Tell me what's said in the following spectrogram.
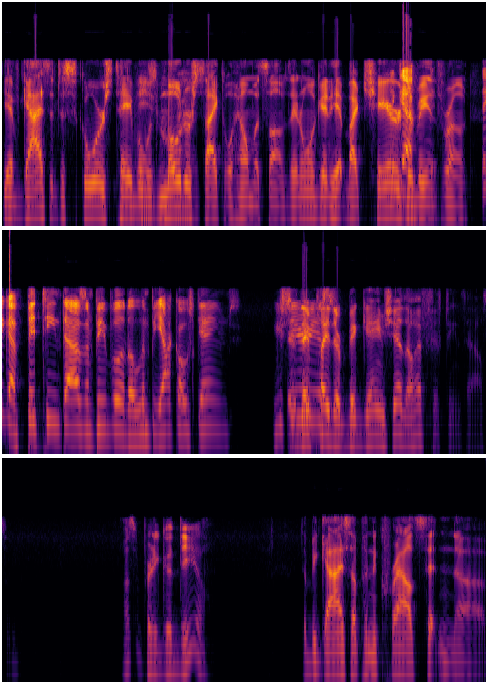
You have guys at the scores table Jesus with motorcycle helmets on. They don't want to get hit by chairs They that got- are being thrown. They got 15,000 people at Olympiacos games. You If serious? they play their big games, yeah, they'll have 15,000. That's a pretty good deal. There'll be guys up in the crowd setting uh,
